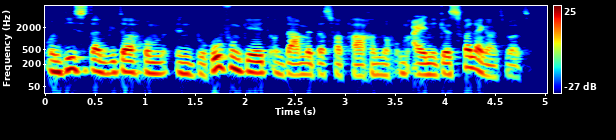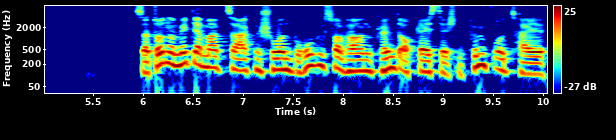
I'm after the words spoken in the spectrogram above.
und diese dann wiederum in Berufung geht und damit das Verfahren noch um einiges verlängert wird. Saturn und Mediamarkt sagen schon, Berufungsverfahren könnte auch PlayStation 5 Urteil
